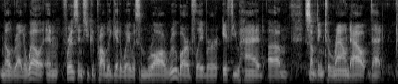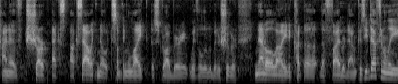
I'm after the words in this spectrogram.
meld rather well. And for instance, you could probably get away with some raw rhubarb flavor if you had um, something to round out that kind of sharp ox- oxalic note, something like a strawberry with a little bit of sugar, and that'll allow you to cut the, the fiber down because you definitely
